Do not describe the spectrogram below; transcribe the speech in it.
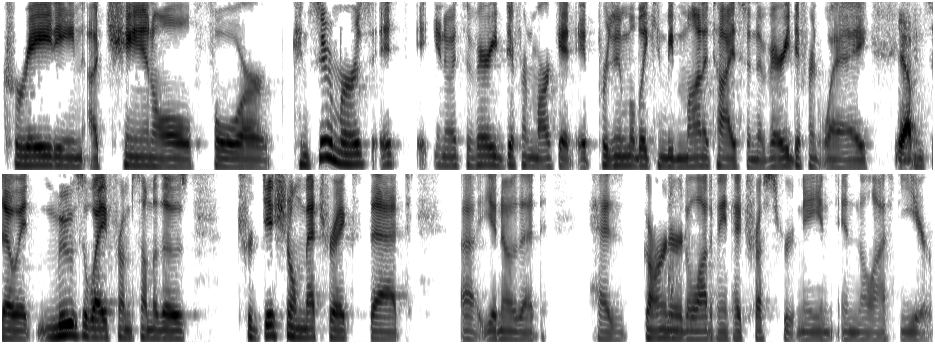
creating a channel for consumers it, it, you know it's a very different market. It presumably can be monetized in a very different way. Yeah. And so it moves away from some of those traditional metrics that uh, you know that has garnered a lot of antitrust scrutiny in, in the last year.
